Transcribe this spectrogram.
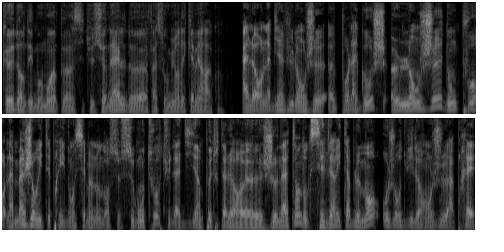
que dans des moments un peu institutionnels de face au mur des caméras, quoi. Alors, on a bien vu l'enjeu euh, pour la gauche, euh, l'enjeu donc pour la majorité présidentielle maintenant dans ce second tour. Tu l'as dit un peu tout à l'heure, euh, Jonathan. Donc, c'est véritablement aujourd'hui leur enjeu après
